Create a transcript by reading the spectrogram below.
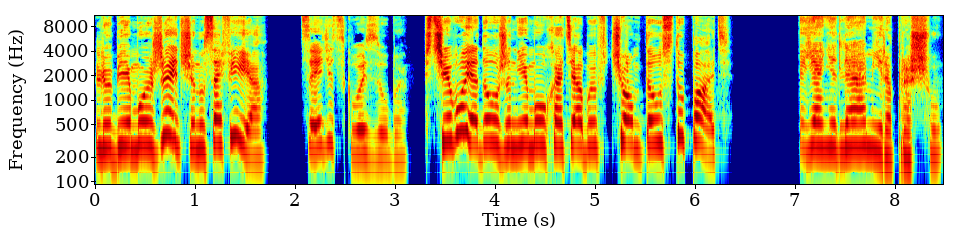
любимую женщину София. Цедит сквозь зубы. С чего я должен ему хотя бы в чем-то уступать? Я не для Амира прошу.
